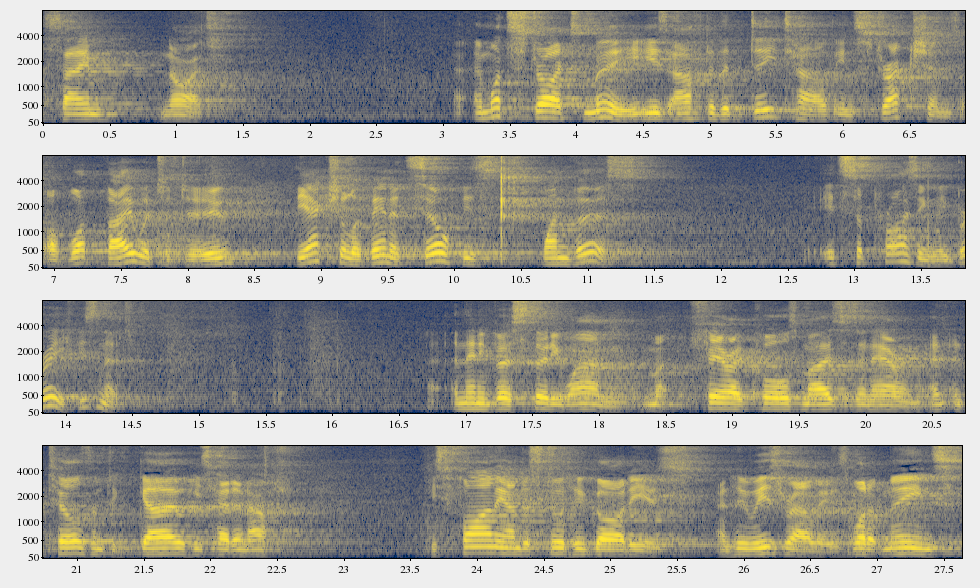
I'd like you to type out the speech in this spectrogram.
same night. And what strikes me is after the detailed instructions of what they were to do, the actual event itself is one verse. It's surprisingly brief, isn't it? And then in verse 31, Pharaoh calls Moses and Aaron and, and tells them to go. He's had enough. He's finally understood who God is and who Israel is, what it means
